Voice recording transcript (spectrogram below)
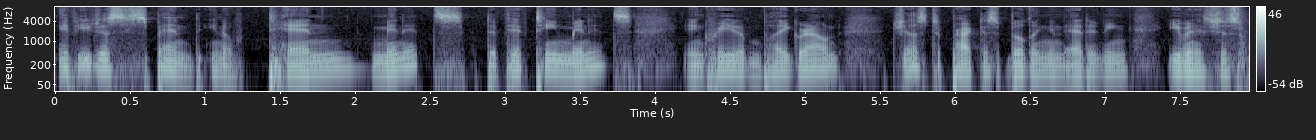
if you just spend, you know, 10 minutes to 15 minutes in creative playground just to practice building and editing, even if it's just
